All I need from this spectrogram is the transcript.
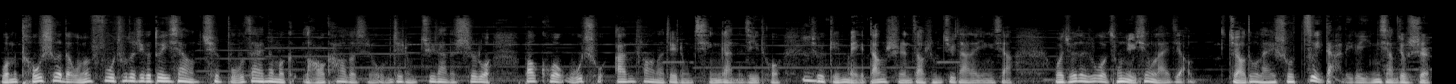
我们投射的、我们付出的这个对象却不再那么牢靠的时候，我们这种巨大的失落，包括无处安放的这种情感的寄托，就会给每个当事人造成巨大的影响。我觉得，如果从女性来讲角度来说，最大的一个影响就是，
